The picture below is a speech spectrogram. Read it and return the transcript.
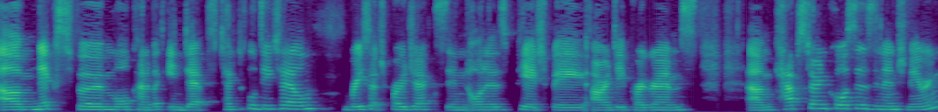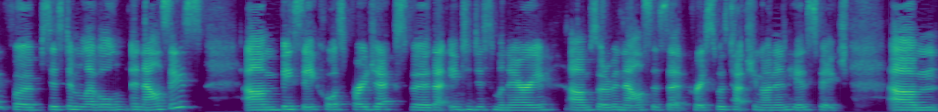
Um, next, for more kind of like in-depth technical detail, research projects in honours, PhD, R&D programs, um, capstone courses in engineering for system level analyses, um, VC course projects for that interdisciplinary um, sort of analysis that Chris was touching on in his speech, um,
